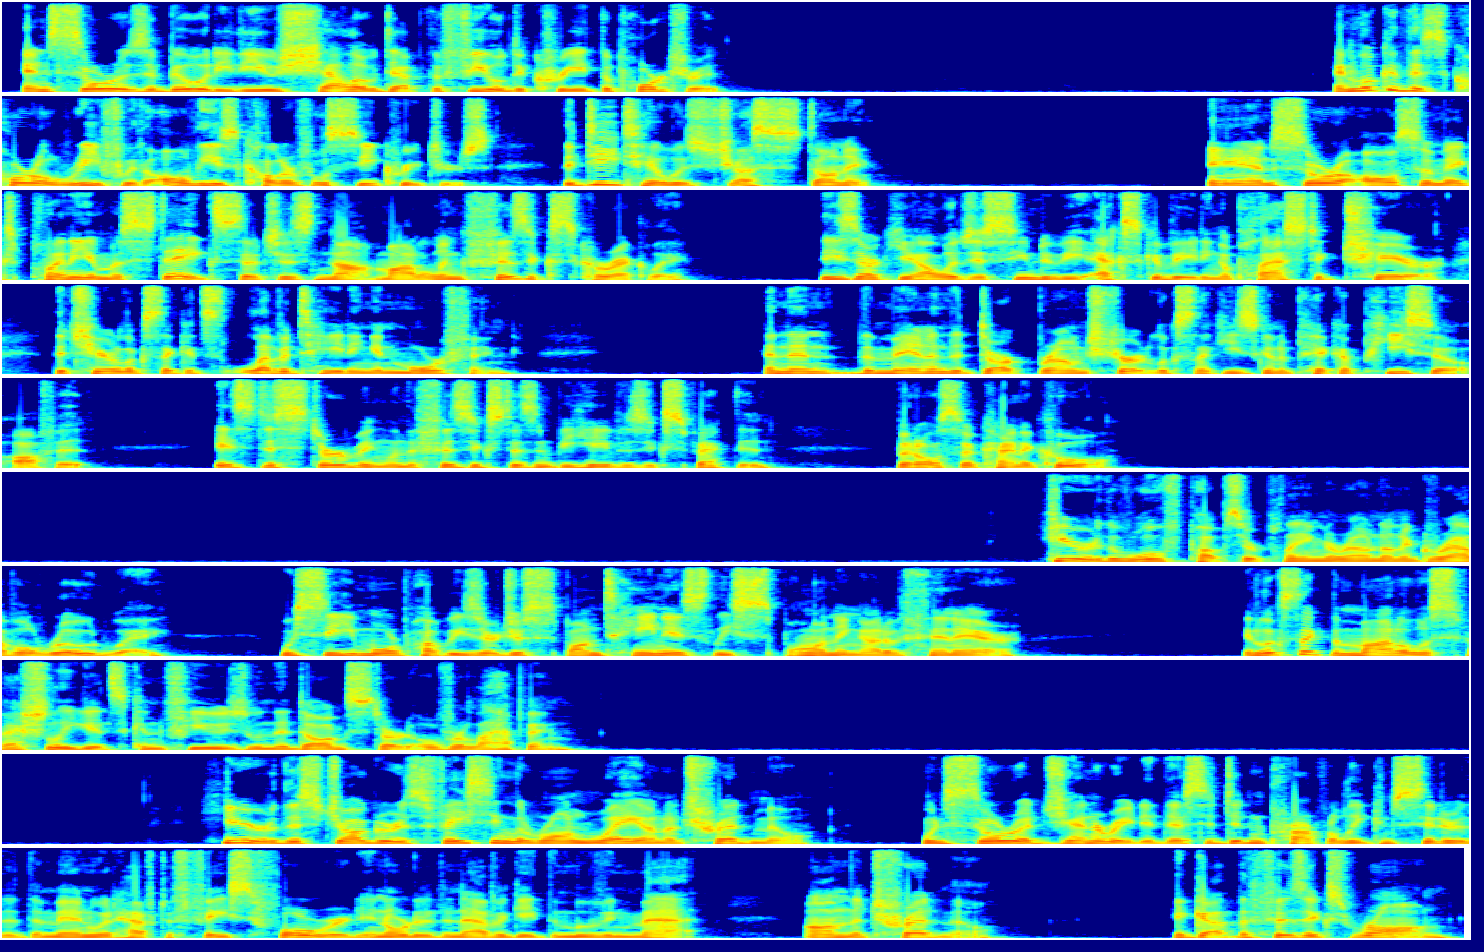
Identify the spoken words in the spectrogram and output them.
and Sora's ability to use shallow depth of field to create the portrait. And look at this coral reef with all these colorful sea creatures. The detail is just stunning. And Sora also makes plenty of mistakes, such as not modeling physics correctly. These archaeologists seem to be excavating a plastic chair. The chair looks like it's levitating and morphing. And then the man in the dark brown shirt looks like he's going to pick a piece off it. It's disturbing when the physics doesn't behave as expected, but also kind of cool. Here, the wolf pups are playing around on a gravel roadway. We see more puppies are just spontaneously spawning out of thin air. It looks like the model especially gets confused when the dogs start overlapping. Here, this jogger is facing the wrong way on a treadmill. When Sora generated this, it didn't properly consider that the man would have to face forward in order to navigate the moving mat on the treadmill. It got the physics wrong,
